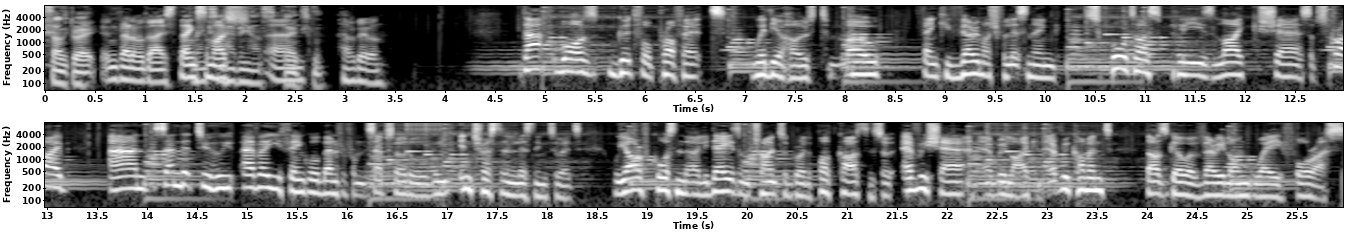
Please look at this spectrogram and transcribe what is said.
Sounds great. incredible, guys. Thanks, so much. for having us. and Thanks. Have a great one. That was Good for Profit with your host, Mo. Thank you very much for listening. Support us, please like, share, subscribe, and send it to whoever you think will benefit from this episode or will be interested in listening to it. We are, of course, in the early days and we're trying to grow the podcast. And so every share and every like and every comment does go a very long way for us.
